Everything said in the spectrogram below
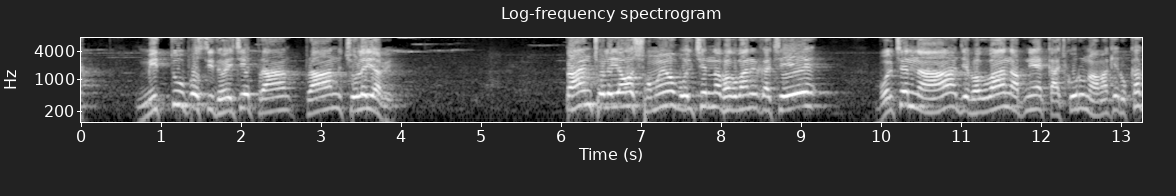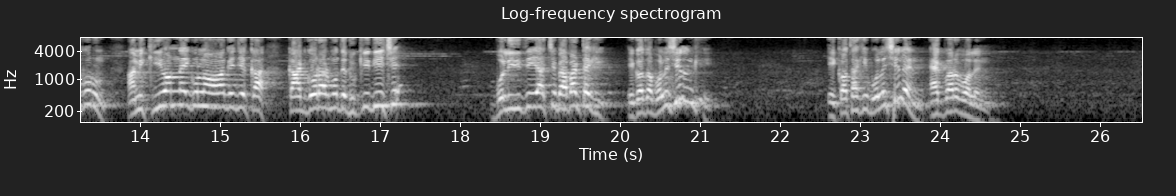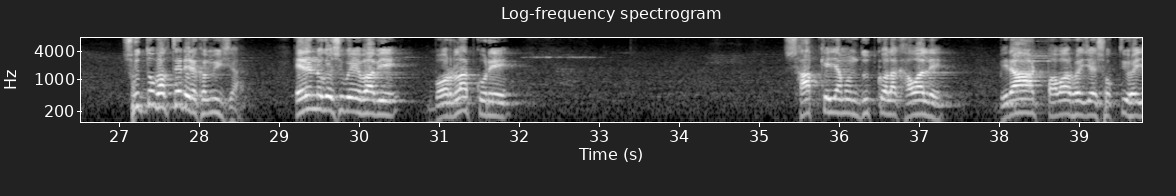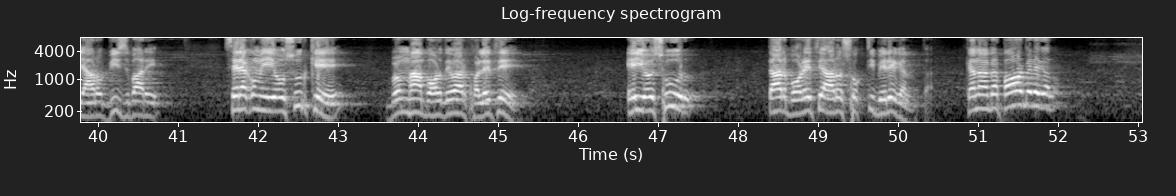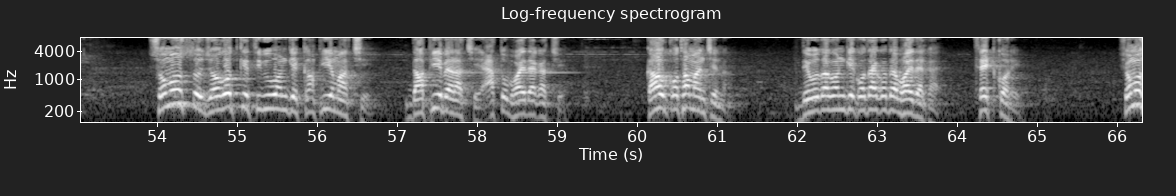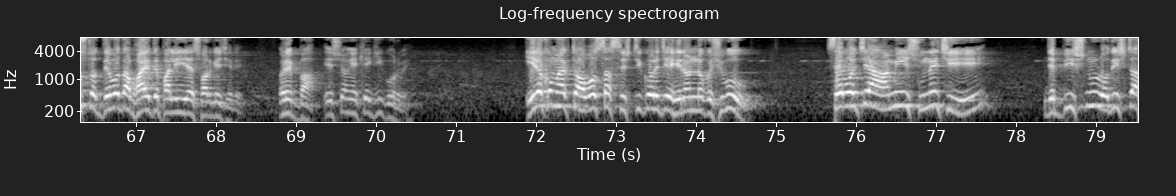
মৃত্যু উপস্থিত হয়েছে, প্রাণ প্রাণ চলে যাবে। প্রাণ চলে যাওয়ার সময়ও বলছেন না ভগবানের কাছে, বলছেন না যে ভগবান, আপনি এক কাজ করুন, আমাকে রক্ষা করুন। আমি কি অন্যায় করলাম, আমাকে যে কাঠগোড়ার মধ্যে ঢুকিয়ে দিয়েছে? বলি দিতে যাচ্ছে ব্যাপারটা কি? এ কথা বলেছিলেন কি? এ কথা কি বলেছিলেন? একবারও বলেন। শুদ্ধ ভক্তের এরকমই হিসাব হিরণ্যকশিপ এভাবে বরলাপ করে সাপকে যেমন দুধ কলা খাওয়ালে, বিরাট পাওয়ার হয়ে যায়, শক্তি হয়ে যায় আরও বিষ বাড়ে সেরকম এই অসুরকে ব্রহ্মা বর দেওয়ার ফলেতে এই অসুর তার বরেতে আরও শক্তি বেড়ে গেল তার। কেন? এবার পাওয়ার বেড়ে গেল। সমস্ত জগৎকে, ত্রিভুবনকে কাঁপিয়ে মারছে। দাপিয়ে বেড়াচ্ছে, এত ভয় দেখাচ্ছে। কাউর কথা মানছে না। দেবতাগণকে কোথায় কোথায় ভয় দেখায়? থ্রেট করে। সমস্ত দেবতা ভয়েতে পালিয়ে যায় স্বর্গে ছেড়ে। ওরে বাপ, এর সঙ্গে কে কি করবে? এরকম একটা অবস্থা সৃষ্টি করেছে হিরণ্যকশিবু সে বলছে, আমি শুনেছি যে বিষ্ণুর অধিষ্ঠা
